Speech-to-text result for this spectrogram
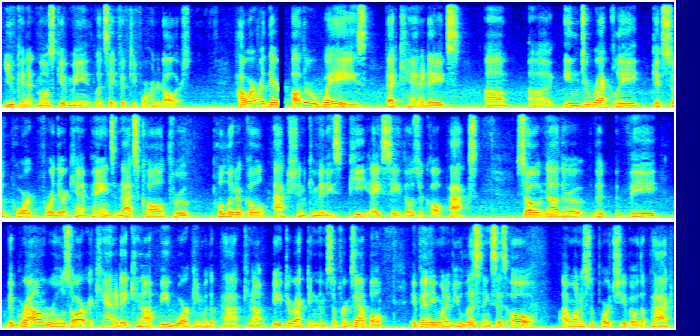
you can at most give me, let's say, $5,400. However, there are other ways that candidates um, uh, indirectly get support for their campaigns, and that's called through political action committees, PAC. Those are called PACs. So now the, the, the, the ground rules are a candidate cannot be working with a PAC, cannot be directing them. So, for example, if any one of you listening says, oh, I want to support Shiva with a PAC,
